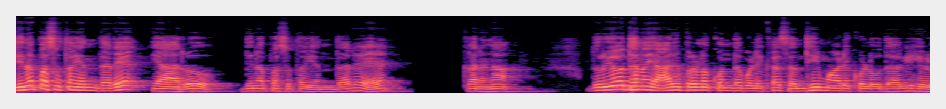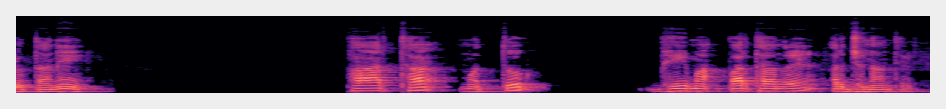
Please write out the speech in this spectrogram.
ದಿನಪಸುತ ಎಂದರೆ ಯಾರು? ದಿನಪಸುತ ಎಂದರೆ ಕರ್ಣ. ದುರ್ಯೋಧನ ಯಾರಿಬ್ಬರನ್ನು ಕೊಂದ ಬಳಿಕ ಸಂಧಿ ಮಾಡಿಕೊಳ್ಳುವುದಾಗಿ ಹೇಳುತ್ತಾನೆ. ಪಾರ್ಥ ಮತ್ತು ಭೀಮ, ಪಾರ್ಥ ಅಂದರೆ ಅರ್ಜುನ ಅಂತೇಳಿ.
